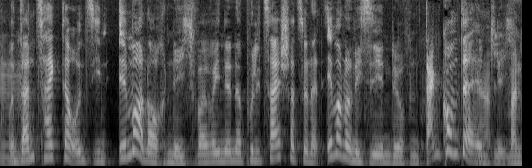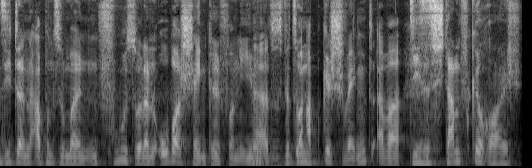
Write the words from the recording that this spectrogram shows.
Mhm. und dann zeigt er uns ihn immer noch nicht, weil wir ihn in der Polizeistation halt immer noch nicht sehen dürfen. Dann kommt er endlich. Man sieht dann ab und zu mal einen Fuß oder einen Oberschenkel von ihm. Also es wird so abgeschwenkt, aber Dieses Stampfgeräusch.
